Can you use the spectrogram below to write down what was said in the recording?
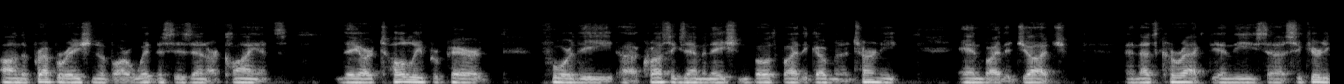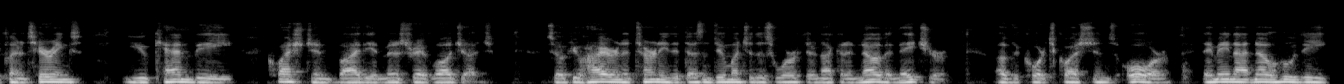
on the preparation of our witnesses and our clients. They are totally prepared for the uh, cross examination, both by the government attorney and by the judge. And that's correct. In these uh, security clearance hearings, you can be questioned by the administrative law judge. So if you hire an attorney that doesn't do much of this work, they're not going to know the nature of the court's questions, or they may not know who the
